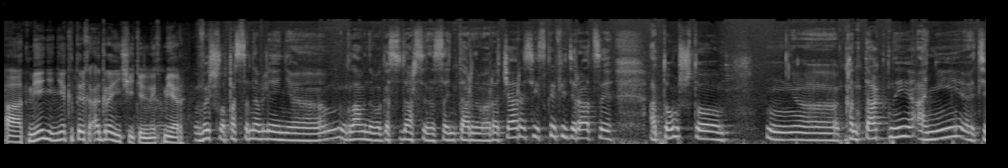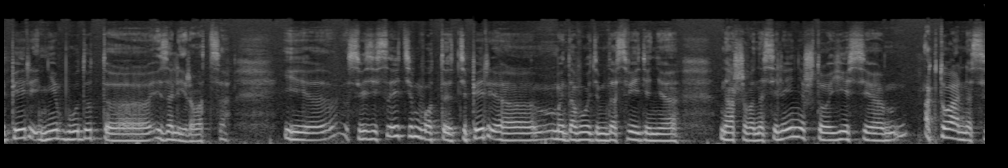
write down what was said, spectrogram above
о отмене некоторых ограничительных мер. Вышло постановление главного государственного санитарного врача Российской Федерации о том, что э, контактные, они теперь не будут э, изолироваться. И в связи с этим вот теперь э, мы доводим до сведения нашего населения, что если актуальность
